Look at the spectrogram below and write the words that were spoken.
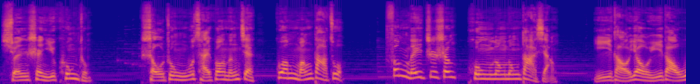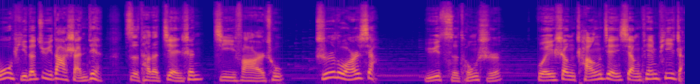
悬身于空中，手中五彩光能剑光芒大作，风雷之声轰隆隆大响，一道又一道无匹的巨大闪电自他的剑身激发而出，直落而下。与此同时，鬼圣长剑向天劈斩，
